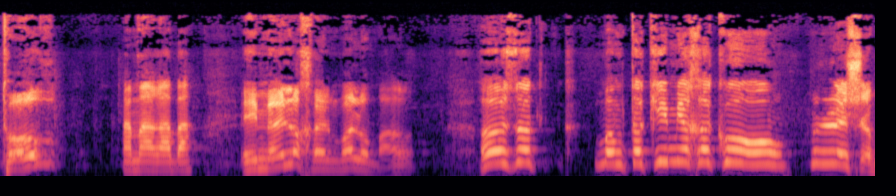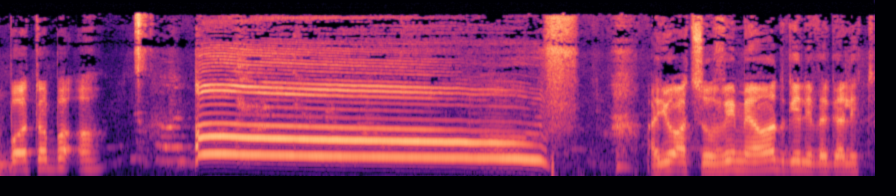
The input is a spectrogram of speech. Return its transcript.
טוב, אמר אבא, אם אין לכם מה לומר, אז הממתקים יחכו לשבת הבאה. אוף! היו עצובים מאוד גילי וגלית,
